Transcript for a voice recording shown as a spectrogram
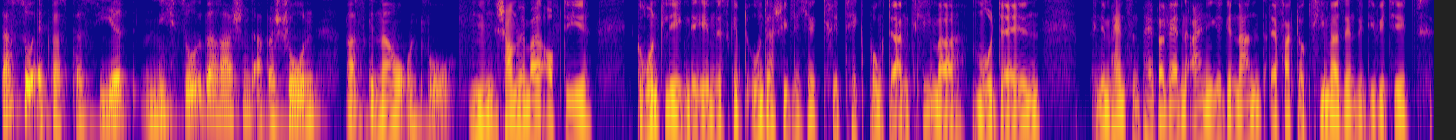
dass so etwas passiert, nicht so überraschend, aber schon, was genau und wo. Mhm. Schauen wir mal auf die grundlegende Ebene. Es gibt unterschiedliche Kritikpunkte an Klimamodellen. In dem Hansen Paper werden einige genannt. Der Faktor Klimasensitivität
